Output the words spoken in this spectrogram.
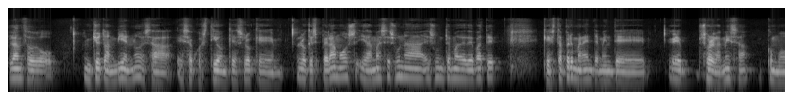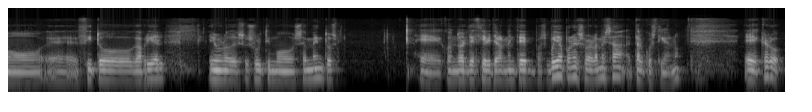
lanzo yo también, ¿no? Esa, esa cuestión, que es lo que, lo que esperamos, y además es, una, es un tema de debate que está permanentemente eh, sobre la mesa, como eh, cito Gabriel en uno de sus últimos segmentos, eh, cuando él decía literalmente, pues voy a poner sobre la mesa tal cuestión, ¿no? claro,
